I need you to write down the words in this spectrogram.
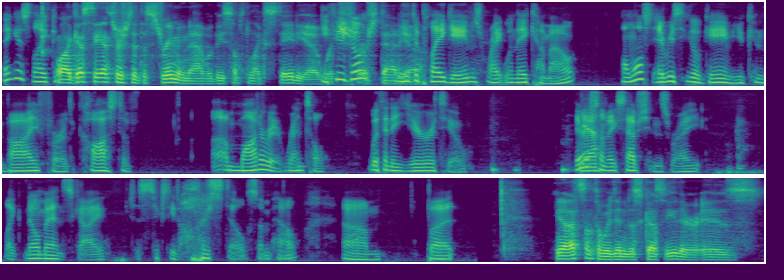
thing is, like, Well, I guess the answer to the streaming now would be something like Stadia, if which you don't Stadia. need to play games right when they come out, almost every single game you can buy for the cost of a moderate rental within a year or two. There Yeah. are some exceptions, right? Like No Man's Sky, which is sixty dollars still somehow. Um, but You know, that's something we didn't discuss either. Is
